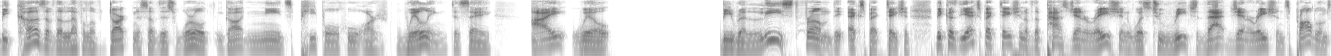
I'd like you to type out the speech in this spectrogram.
because of the level of darkness of this world, God needs people who are willing to say, I will be released from the expectation. Because the expectation of the past generation was to reach that generation's problems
